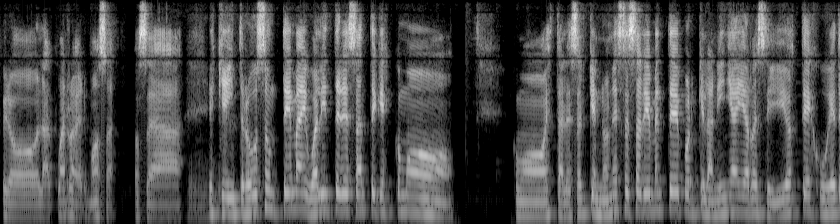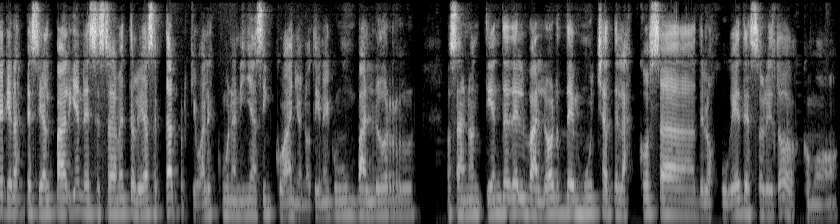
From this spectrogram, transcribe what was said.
pero la 4 es hermosa. O sea, es que introduce un tema igual interesante que es como, como establecer que no necesariamente porque la niña haya recibido este juguete que era especial para alguien, necesariamente lo iba a aceptar, porque igual es como una niña de 5 años, no tiene como un valor, o sea, no entiende del valor de muchas de las cosas, de los juguetes sobre todo, como...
